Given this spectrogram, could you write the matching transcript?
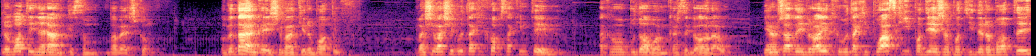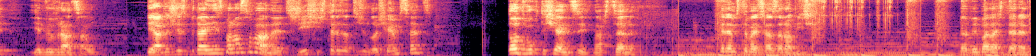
Roboty i na randkę z tą babeczką. Oglądałem kiedyś walki robotów. Właśnie właśnie był taki chłop z takim tym. Taką obudową każdego orał. Nie miał żadnej broni, tylko był taki płaski i podjeżdżał pod inne roboty i je wywracał. Ja, to się jest wydaje niezbalansowane. 34 za 1800? Do 2000, nasz cel. 700 trzeba zarobić. Trzeba wybadać teren.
